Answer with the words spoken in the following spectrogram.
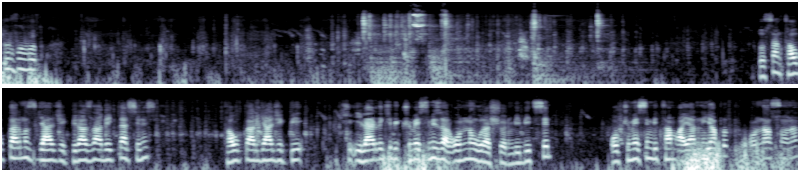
Dur fufum. Dostlar tavuklarımız gelecek. Biraz daha beklerseniz tavuklar gelecek. Bir şu ilerideki bir kümesimiz var. Onunla uğraşıyorum. Bir bitsin. O kümesin bir tam ayarını yapıp ondan sonra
